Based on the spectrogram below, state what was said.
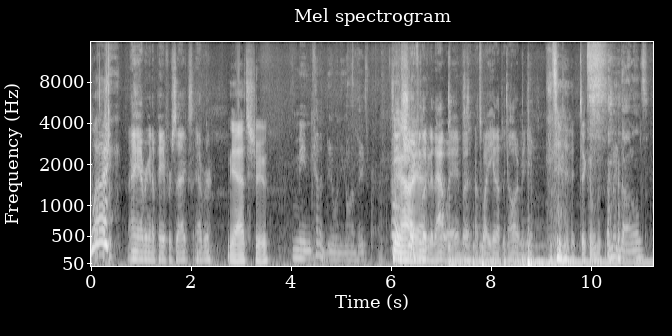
what? I ain't ever gonna pay for sex ever. Yeah, that's true. I mean, you kind of do when you go on dates, bro. Well, Yeah, sure, if you look at it that way, but that's why you hit up the dollar menu. Took him. McDonald's.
